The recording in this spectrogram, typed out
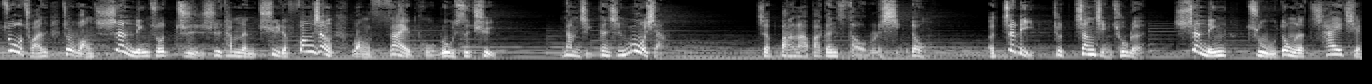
坐船就往圣灵所指示他们去的方向，往塞浦路斯去。那么，其更是默想这巴拿巴跟扫罗的行动，而这里就彰显出了圣灵主动的差遣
